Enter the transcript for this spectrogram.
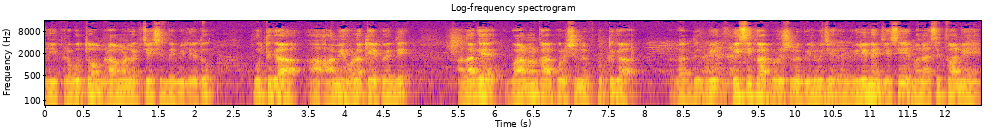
ఈ ప్రభుత్వం బ్రాహ్మణులకు చేసింది ఏమీ లేదు. పూర్తిగా ఆ హామీ అయిపోయింది. అలాగే బ్రాహ్మణ కార్పొరేషన్ పూర్తిగా రద్దు బీసీ కార్పొరేషన్లో విలువ విలీనం చేసి మన అస్తిత్వాన్ని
